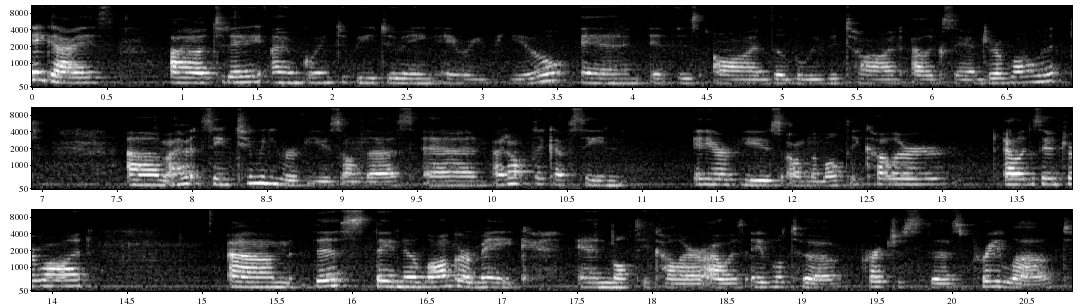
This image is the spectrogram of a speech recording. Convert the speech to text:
Hey guys, uh, today I'm going to be doing a review and it is on the Louis Vuitton Alexandra wallet. Um, I haven't seen too many reviews on this and I don't think I've seen any reviews on the multicolor Alexandra wallet. Um, this they no longer make in multicolor. I was able to purchase this pre-loved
